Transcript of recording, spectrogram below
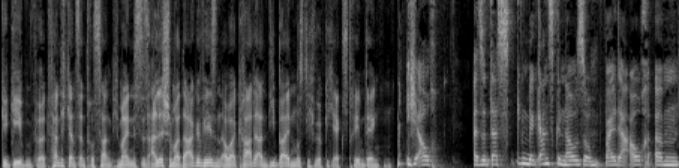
gegeben wird. Fand ich ganz interessant. Ich meine, es ist alles schon mal da gewesen, aber gerade an die beiden musste ich wirklich extrem denken. Ich auch. Also das ging mir ganz genauso, weil da auch, ähm,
